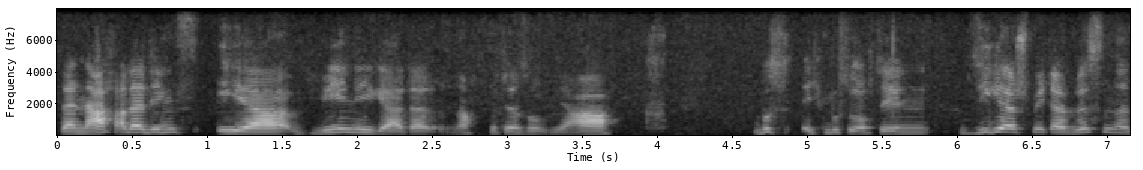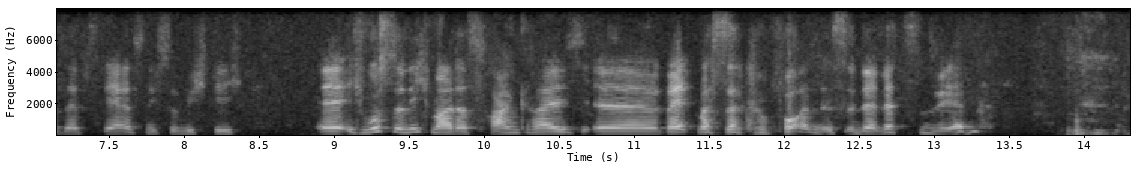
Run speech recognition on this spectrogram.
Danach allerdings eher weniger. Danach wird er so, ja, muss, ich muss noch den Sieger später wissen, selbst der ist nicht so wichtig. Äh, ich wusste nicht mal, dass Frankreich äh, Weltmeister geworden ist in der letzten WM.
